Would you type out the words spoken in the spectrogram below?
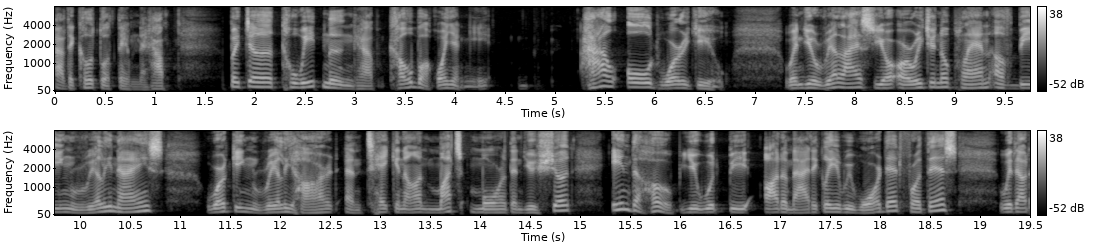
อาร์ติเคิลตัวเต็มนะครับ ไปเจอทวีตหนึ่งครับเขาบอกว่าอย่างนี้ How old were you when you realized your original plan of being really nice, working really hard, and taking on much more than you should in the hope you would be automatically rewarded for this without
